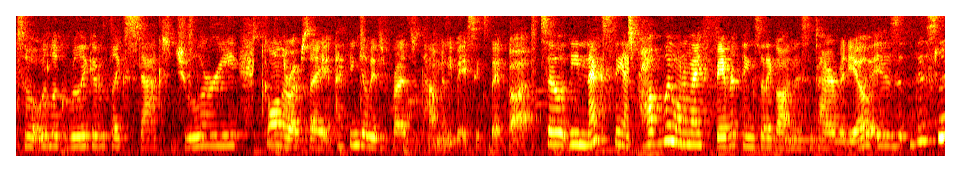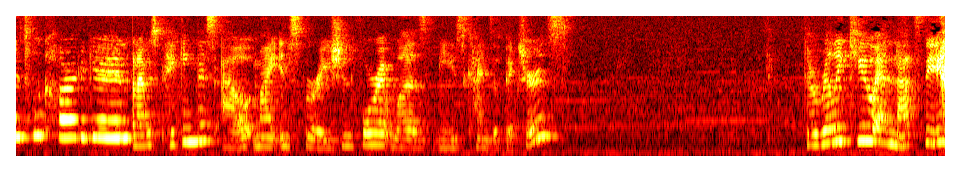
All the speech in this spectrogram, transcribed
so it would look really good with like stacked jewelry. Go on their website. I think you'll be surprised with how many basics they've got. So the next thing is probably one of my favorite things that I got in this entire video is this little cardigan. When I was picking this out, my inspiration for for it was these kinds of pictures. They're really cute and that's the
